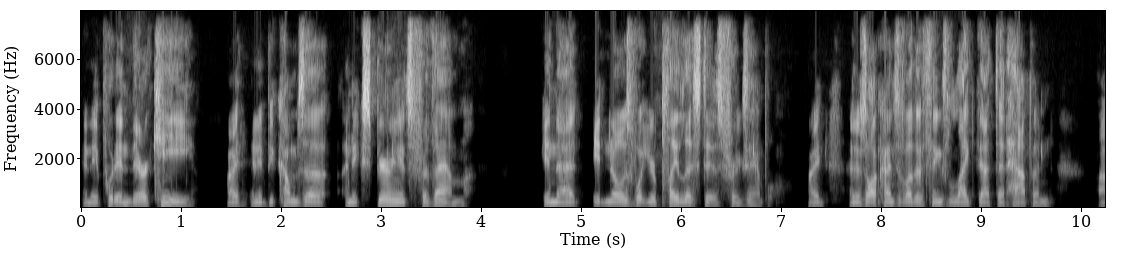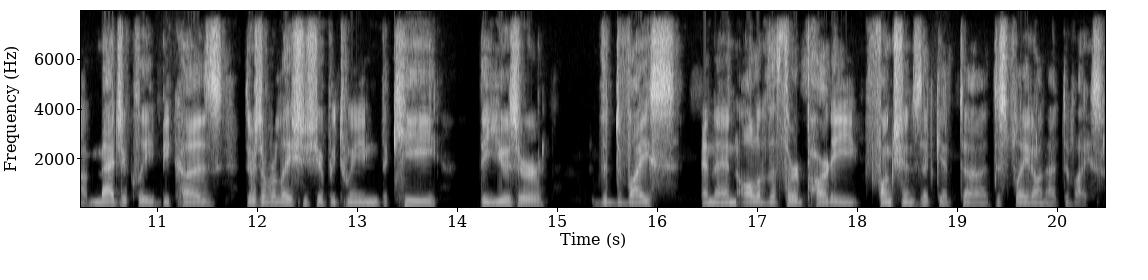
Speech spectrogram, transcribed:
and they put in their key, right? And it becomes a, an experience for them in that it knows what your playlist is, for example, right? And there's all kinds of other things like that that happen uh, magically because there's a relationship between the key, the user, the device, and then all of the third party functions that get uh, displayed on that device.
